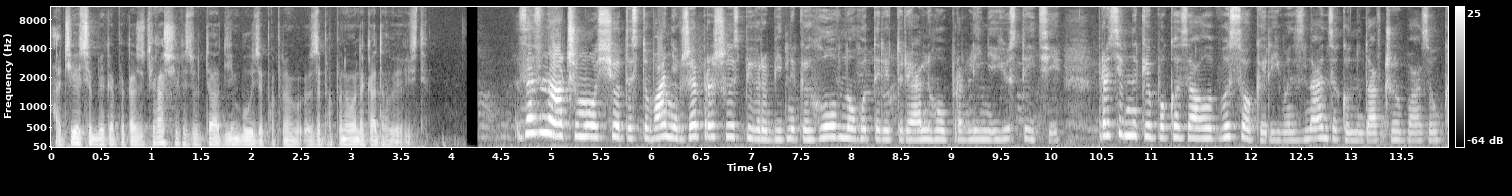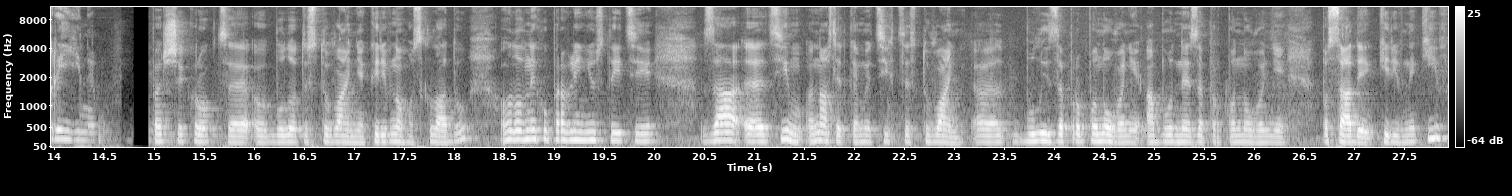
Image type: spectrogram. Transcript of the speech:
А ті особи, які покажуть кращий результат, їм буде запропоновано кадровий ріст. Зазначимо, що тестування вже пройшли співробітники головного територіального управління юстиції. Працівники показали високий рівень знань законодавчої бази України. Перший крок це е, було тестування керівного складу головних управлінь юстиції. За е, цим наслідками цих тестувань е, були запропоновані або не запропоновані посади керівників.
